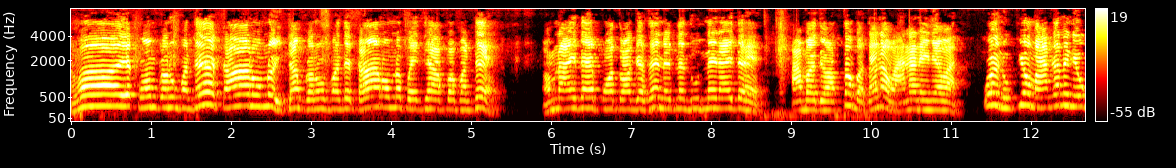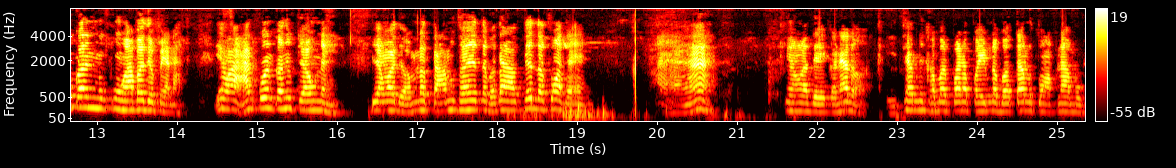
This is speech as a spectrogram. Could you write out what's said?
હવે એક કોમ કરવું પડશે, કાન અમનો હિસાબ કરવું પડશે, કાન અમને પૈસા આપવા પડશે. હમણાં આવી જાય પાંચ વાગે છે ને એટલે દૂધ નહીં આવી દે. આ બાજુ આ તો બધાને વાના નહીં લેવા કોઈ રૂપિયો માંગે નહીં એવું કરીને મૂકવું આ બાજુ પહેલા એવા હાલ કોઈને કશું કહેવું નહીં. બે આમાં દો હમણાં તાનું થાય એટલે બધા આવતે જ નતો હા. કેવા દે કન્યા નો હિસાબની ખબર પડે પછી એમને બતાવું, તું આપણા અમુક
